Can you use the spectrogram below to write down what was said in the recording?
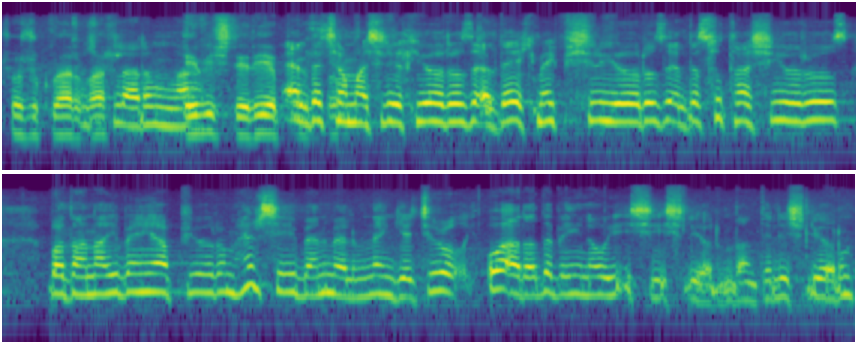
çocuklar var, Çocuklarım var. ev işleri yapıyorsun. Elde çamaşır yıkıyoruz, elde ekmek pişiriyoruz, elde su taşıyoruz. Badanayı ben yapıyorum. Her şeyi benim elimden geçiyor. O arada ben yine o işi işliyorum, danteli işliyorum.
